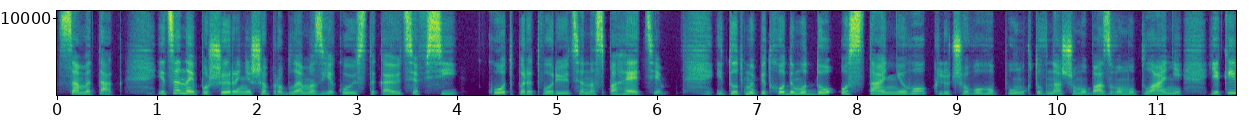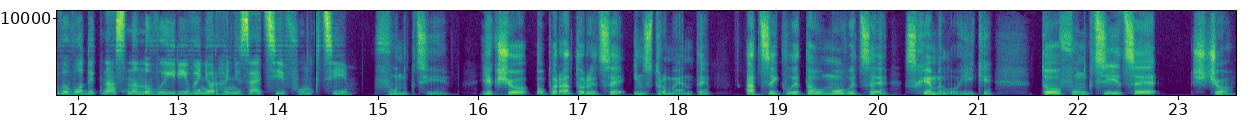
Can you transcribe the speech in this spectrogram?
Саме так. І це найпоширеніша проблема, з якою стикаються всі. Код перетворюється на спагетті. І тут ми підходимо до останнього ключового пункту в нашому базовому плані, який виводить нас на новий рівень організації функції. Функції. Якщо оператори – це інструменти, а цикли та умови – це схеми логіки, то функції – це що?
